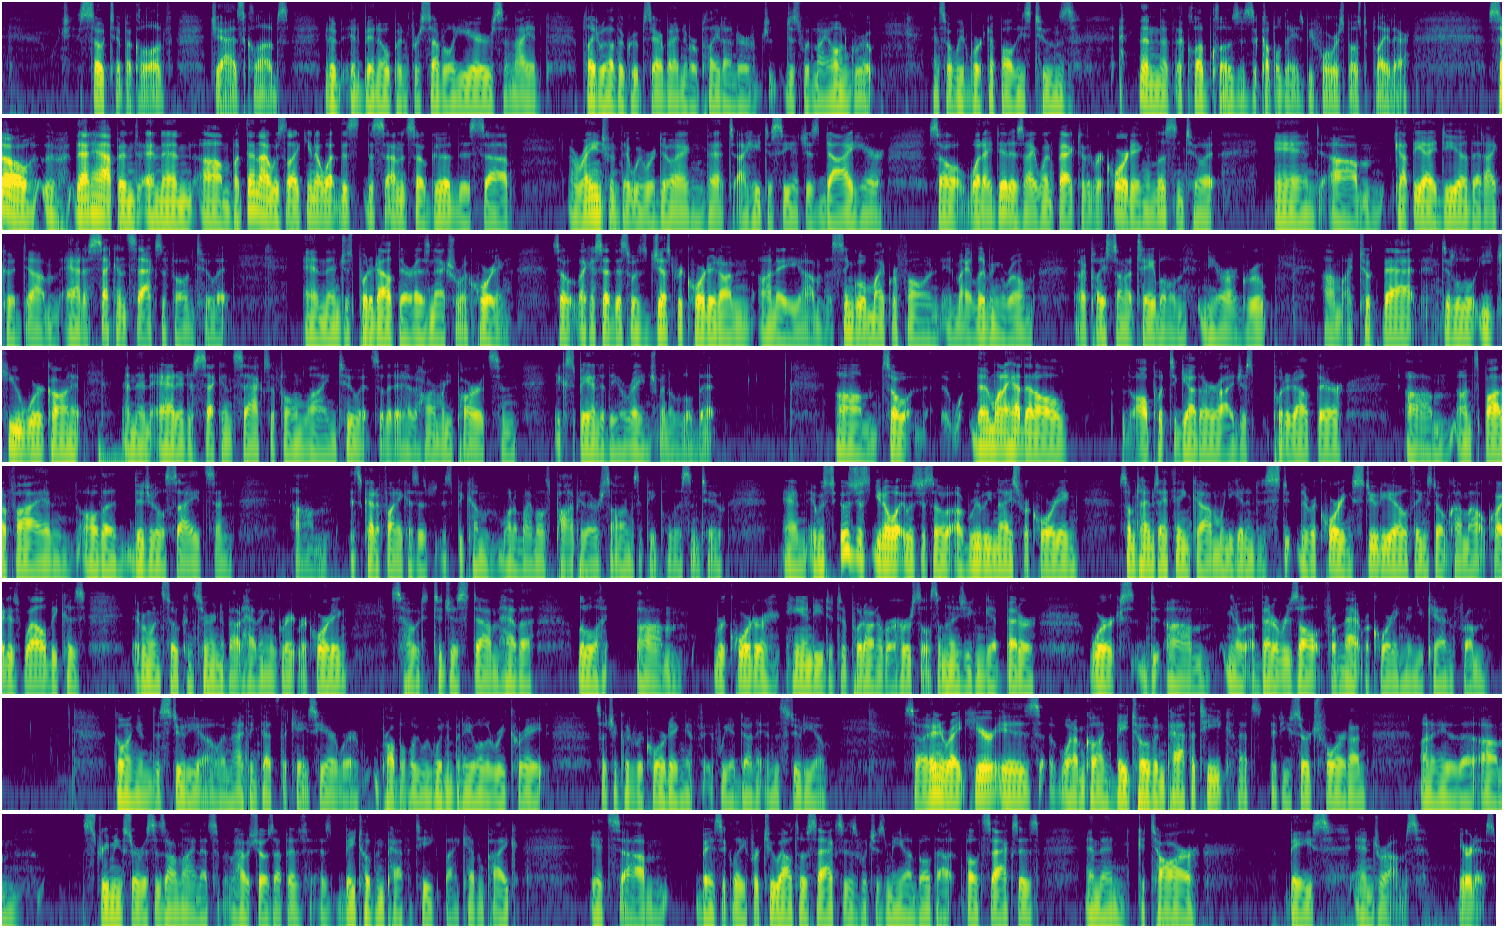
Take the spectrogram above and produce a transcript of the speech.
which is so typical of jazz clubs. It had, it had been open for several years, and I had played with other groups there, but I never played under just with my own group. And so we'd worked up all these tunes, and then the, the club closes a couple days before we're supposed to play there. So that happened, and then, um, but then I was like, you know what, this this sounded so good. This uh, arrangement that we were doing that I hate to see it just die here. So what I did is I went back to the recording and listened to it, and um, got the idea that I could um, add a second saxophone to it, and then just put it out there as an actual recording. So, like I said, this was just recorded on on a, um, a single microphone in my living room that I placed on a table near our group. Um, I took that, did a little EQ work on it, and then added a second saxophone line to it so that it had harmony parts and expanded the arrangement a little bit. Um, so then when I had that all all put together, I just put it out there um, on Spotify and all the digital sites, and um, it's kind of funny because it's, it's, become one of my most popular songs that people listen to. And it was it was just you know what, it was just a, a really nice recording sometimes I think um, when you get into stu- the recording studio, things don't come out quite as well because everyone's so concerned about having a great recording. So to, to just um, have a little um, recorder handy to, to put on a rehearsal, sometimes you can get better works, um, you know, a better result from that recording than you can from going into the studio. And I think that's the case here, where probably we wouldn't have been able to recreate such a good recording if, if we had done it in the studio. So at any rate, here is what I'm calling Beethoven Pathétique. That's if you search for it on on any of the um, streaming services online. That's how it shows up as, as Beethoven Pathétique by Kevin Pike. It's um, basically for two alto saxes, which is me on both both saxes, and then guitar, bass, and drums. Here it is.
